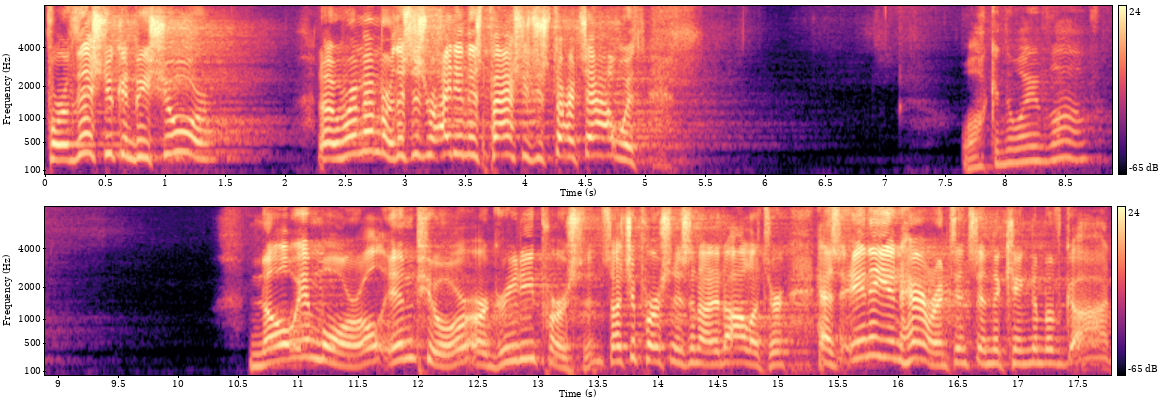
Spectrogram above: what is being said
For of this you can be sure Now, remember, this is right in this passage. It starts out with walk in the way of love. No immoral, impure, or greedy person, such a person as an idolater, has any inheritance in the kingdom of God.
